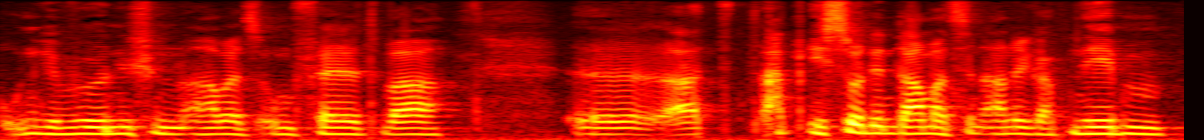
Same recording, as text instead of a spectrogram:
ungewöhnlichen Arbeitsumfeld war, äh, habe ich so den damals den Eindruck gehabt, neben,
